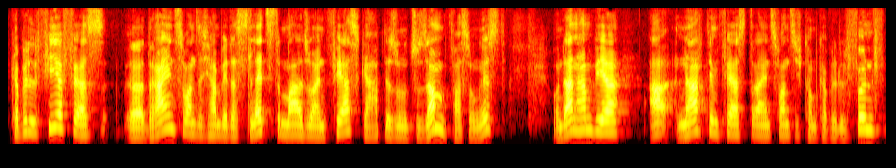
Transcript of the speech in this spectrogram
Kapitel 4, Vers äh, 23 haben wir das letzte Mal so einen Vers gehabt, der so eine Zusammenfassung ist. Und dann haben wir ah, nach dem Vers 23 kommt Kapitel 5,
